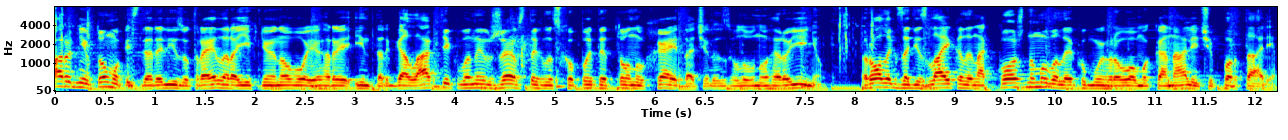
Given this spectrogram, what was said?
Пару днів тому, після релізу трейлера їхньої нової гри Intergalactic, вони вже встигли схопити тону хейта через головну героїню. Ролик задізлайкали на кожному великому ігровому каналі чи порталі.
